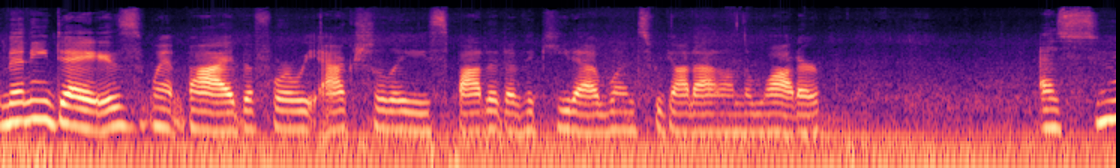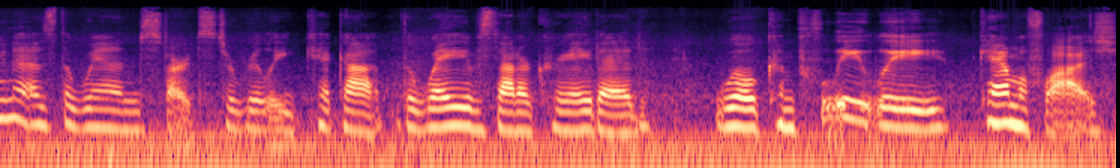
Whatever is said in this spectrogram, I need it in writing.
Many days went by before we actually spotted a vaquita once we got out on the water. As soon as the wind starts to really kick up, the waves that are created will completely camouflage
